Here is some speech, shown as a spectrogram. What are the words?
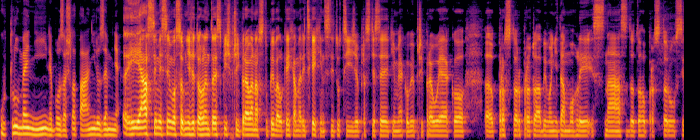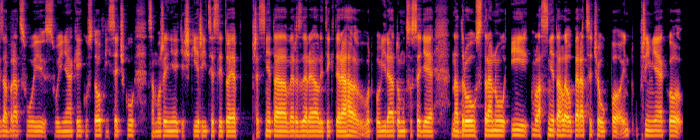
utlumení nebo zašlapání do země. Já si myslím osobně, že tohle je spíš příprava na vstupy velkých amerických institucí, že prostě se tím jakoby připravuje jako uh, prostor pro to, aby oni tam mohli s nás do toho prostoru si zabrat svůj, svůj nějaký kus toho písečku. Samozřejmě je těžký říct, jestli to je přesně ta verze reality, která odpovídá tomu, co se děje. Na druhou stranu i vlastně tahle operace Choke Point upřímně jako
